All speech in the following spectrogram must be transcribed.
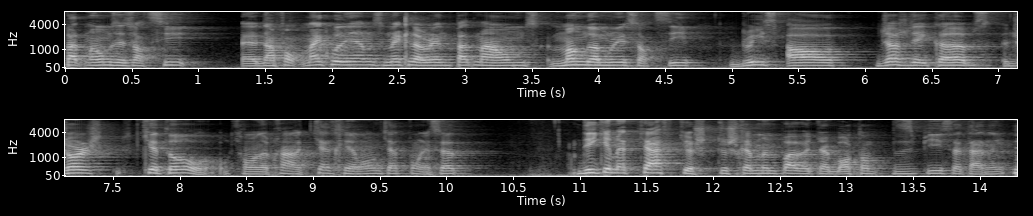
Pat Mahomes est sorti. Euh, dans le fond, Mike Williams, McLaurin, Pat Mahomes, Montgomery est sorti, Brees Hall, Josh Jacobs, George Kittle, qu'on a pris en quatrième ronde, 4.7. DK Metcalf, que je toucherais même pas avec un bâton de 10 pieds cette année.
